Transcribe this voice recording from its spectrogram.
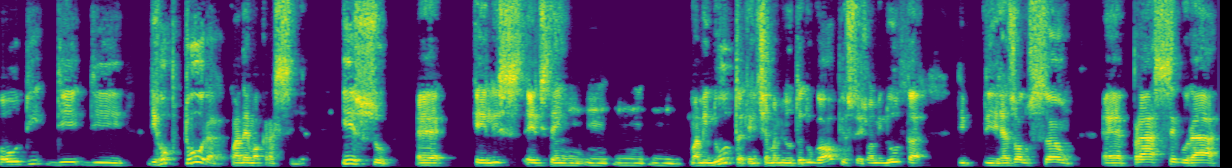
ou de, de, de, de, ruptura com a democracia. Isso, é, eles, eles têm um, um, um, uma minuta, que a gente chama minuta do golpe, ou seja, uma minuta de, de resolução é, para assegurar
